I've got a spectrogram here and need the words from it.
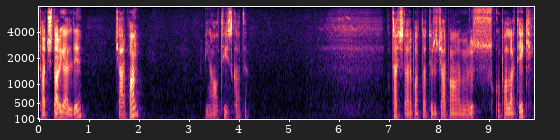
Taçlar geldi. Çarpan 1600 katı. Taçları patlatıyoruz. Çarpan alamıyoruz. Kupalar tek.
